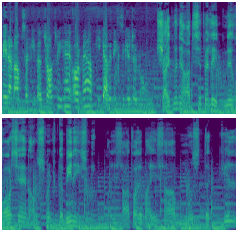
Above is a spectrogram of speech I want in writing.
मेरा नाम संगीता चौधरी है और मैं आपकी कैबिन एग्जीक्यूटिव हूँ। शायद मैंने आज से पहले इतने गौर से अनाउंसमेंट कभी नहीं सुनी। ये साथ वाले भाई साहब मुस्तकिल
